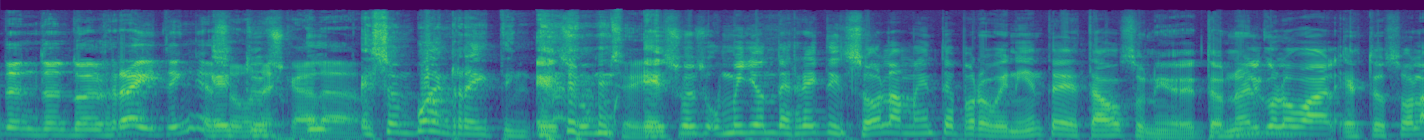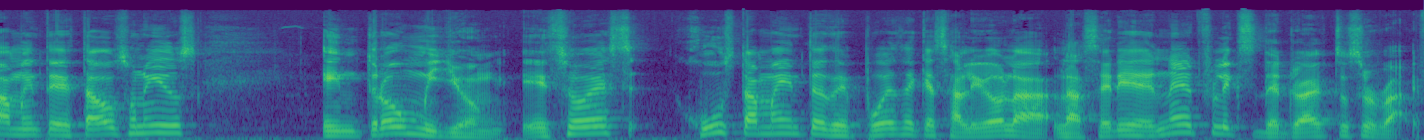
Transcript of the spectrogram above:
dentro del rating, eso es Esto una es un-. Eso buen rating. es un, Sí, eso sí. es un millón de rating solamente proveniente de Estados Unidos. Esto no es global, esto es solamente de Estados Unidos. Entró un millón. Eso es justamente después de que salió la, la serie de Netflix, The Drive to Survive.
